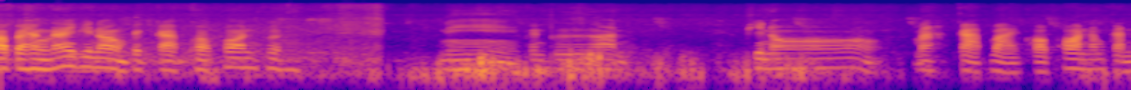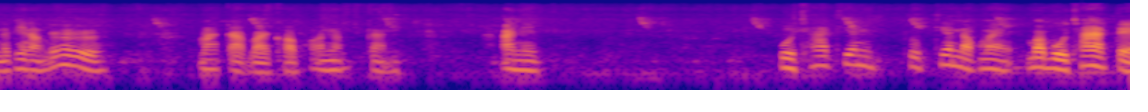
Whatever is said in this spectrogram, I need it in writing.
เข้าไปข้างในพี่น้องไปกราบขอพรเพื่อนนี่เพื่อนเพื่อนพี่น้องมากราบไหว้ขอพรน้ำกันนะพี่น้องเด้อมากราบไหว้ขอพรน้ำกัน อันนี้ บูชาเทียนทูบเทียนดอกไม้บ่บูชาแต่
